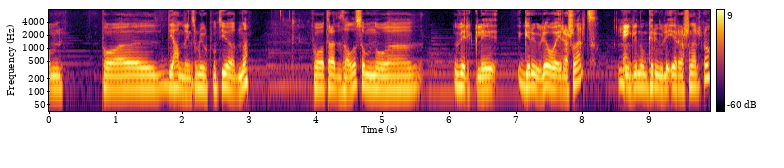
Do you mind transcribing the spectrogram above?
um, på uh, de handlingene som ble gjort mot jødene på 30-tallet som noe virkelig gruelig og irrasjonelt. Mm. Egentlig noe gruelig irrasjonelt nå.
